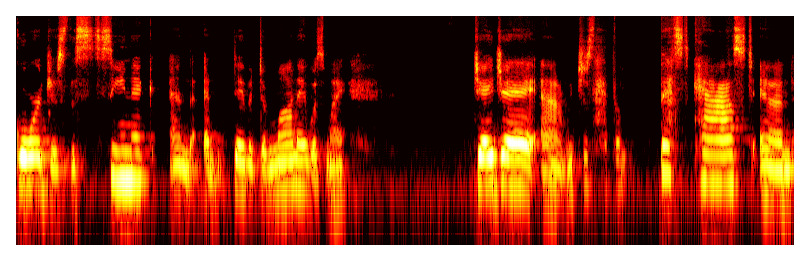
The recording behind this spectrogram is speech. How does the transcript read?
gorgeous, the scenic, and and David Damane was my JJ, and we just had the best cast, and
